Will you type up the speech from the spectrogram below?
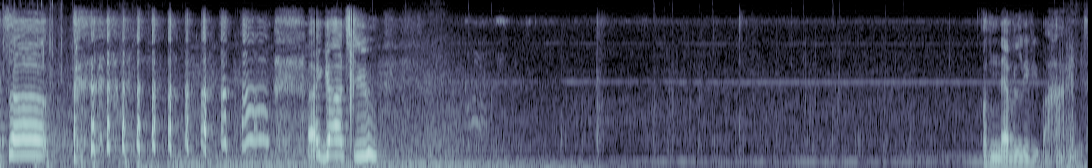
What's up? I got you. I'll never leave you behind.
